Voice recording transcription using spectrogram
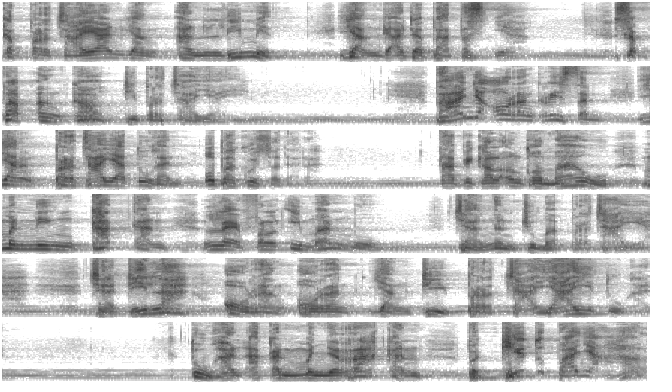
kepercayaan yang unlimited, yang gak ada batasnya. Sebab engkau dipercayai. Banyak orang Kristen yang percaya Tuhan. Oh bagus saudara. Tapi kalau engkau mau meningkatkan level imanmu, jangan cuma percaya, Jadilah orang-orang yang dipercayai Tuhan. Tuhan akan menyerahkan begitu banyak hal,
